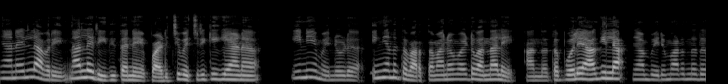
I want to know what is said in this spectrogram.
ഞാൻ എല്ലാവരെയും നല്ല രീതിയിൽ തന്നെ പഠിച്ചു വെച്ചിരിക്കുകയാണ്. ഇനിയും എന്നോട് ഇങ്ങനത്തെ വർത്തമാനവുമായിട്ട് വന്നാലേ അന്നത്തെ പോലെ ആകില്ല ഞാൻ പെരുമാറുന്നത്.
